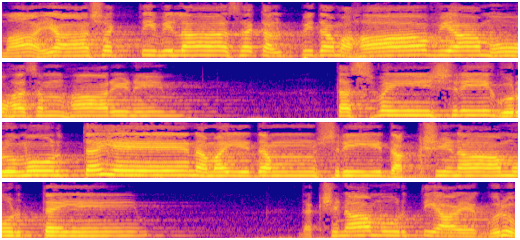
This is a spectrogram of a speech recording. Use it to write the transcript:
മായാശക്തിവിലാസ കൽപ്പിത മഹാവ്യാമോഹ സംഹാരിണീ തസ്മൈ ശ്രീ ഗുരുമൂർത്തയേ നമയിദം ശ്രീ ദക്ഷിണാമൂർത്തയേ ദക്ഷിണാമൂർത്തിയായ ഗുരു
